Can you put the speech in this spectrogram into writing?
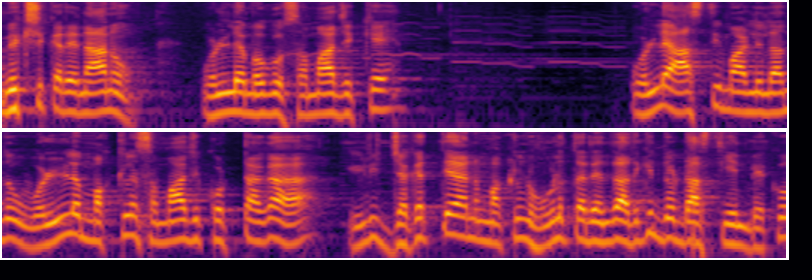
ವೀಕ್ಷಕರೇ, ನಾನು ಒಳ್ಳೆ ಮಗು ಸಮಾಜಕ್ಕೆ, ಒಳ್ಳೆ ಆಸ್ತಿ ಮಾಡಲಿಲ್ಲ ಅಂದರೂ ಒಳ್ಳೆ ಮಕ್ಕಳ ಸಮಾಜಕ್ಕೆ ಕೊಟ್ಟಾಗ ಇಡೀ ಜಗತ್ತೇ ನನ್ನ ಮಕ್ಕಳನ್ನ ಹೊಗಳ್ತಾರೆ ಅಂದರೆ ಅದಕ್ಕಿಂತ ದೊಡ್ಡ ಆಸ್ತಿ ಏನು ಬೇಕು?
